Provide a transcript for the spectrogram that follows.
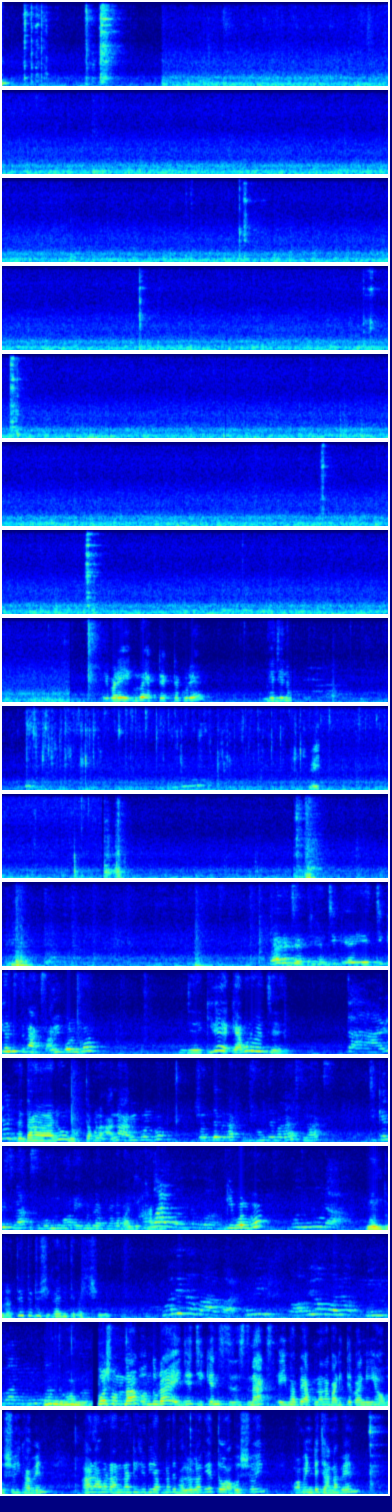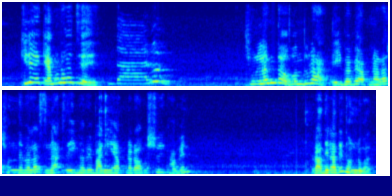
এবারে এগুলো একটা একটা করে ভেজে নেব। চিকেন স্ন্যাক্স আমি বলব যে কিরে কেমন হয়েছে? দারুণ। হ্যাঁ, দারুণ। তখন না আমি বলব সন্ধ্যেবেলা সন্ধ্যেবেলা স্ন্যাক্স চিকেন স্ন্যাক্স বন্ধুগণ এইভাবে আপনারা বানিয়ে খাবেন। কি বলব? বন্ধুরা। তুই তো একটু শিখাই দিতে পারিস শুনো। শুভ সন্ধ্যা বন্ধুরা এই যে চিকেন স্ন্যাক্স এইভাবে আপনারা বাড়িতে বানিয়ে অবশ্যই খাবেন। আর আমার রান্নাটি যদি আপনাদের ভালো লাগে তো অবশ্যই কমেন্টে জানাবেন। কিরে কেমন হয়েছে? শুনলেন তো বন্ধুরা? এইভাবে আপনারা সন্ধ্যেবেলা স্ন্যাক্স এইভাবে বানিয়ে আপনারা অবশ্যই খাবেন। রাধে রাধে ধন্যবাদ।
